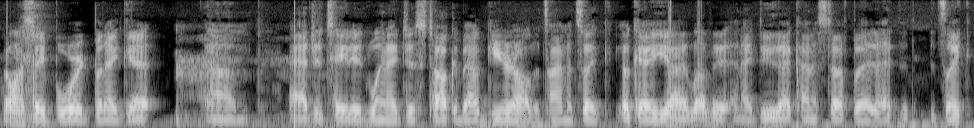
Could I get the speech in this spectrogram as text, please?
I don't want to say bored, but I get um, agitated when I just talk about gear all the time. It's like, okay, yeah, I love it, and I do that kind of stuff, but I, it's like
